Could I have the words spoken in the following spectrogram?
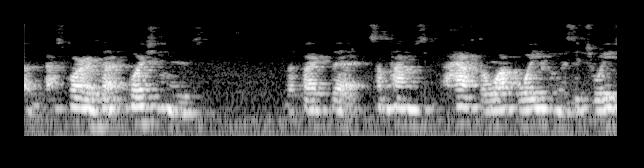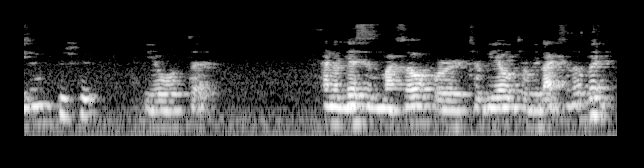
uh, as far as that question is, the fact that sometimes I have to walk away from the situation Mm-hmm. to be able to kind of distance myself or to be able to relax a little bit.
